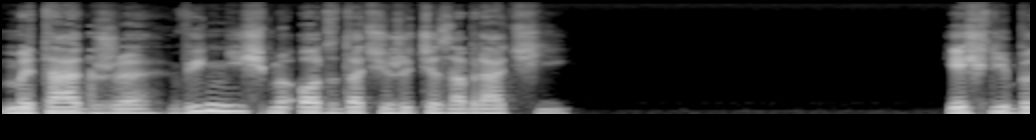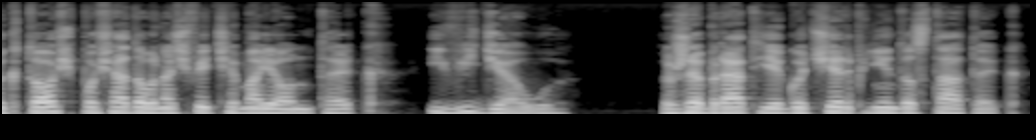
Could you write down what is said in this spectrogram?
My także winniśmy oddać życie za braci. Jeśli by ktoś posiadał na świecie majątek i widział, że brat jego cierpi niedostatek,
